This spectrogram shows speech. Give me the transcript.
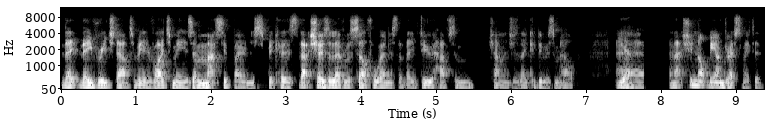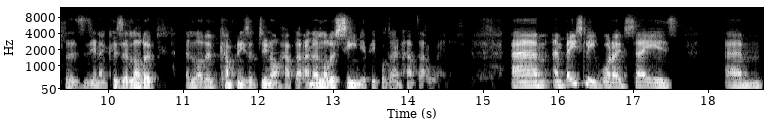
they, have they have reached out to me and invited me is a massive bonus because that shows a level of self-awareness that they do have some challenges and they could do with some help. Yeah. Uh, and that should not be underestimated, There's, you know, because a lot of a lot of companies do not have that, and a lot of senior people don't have that awareness. Um, and basically, what I'd say is, um,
